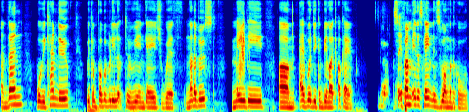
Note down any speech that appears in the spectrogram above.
And then what we can do, we can probably look to re-engage with Nano Boost. Maybe um Edward, you can be like, okay. So if I'm in this game, this is what I'm gonna call.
